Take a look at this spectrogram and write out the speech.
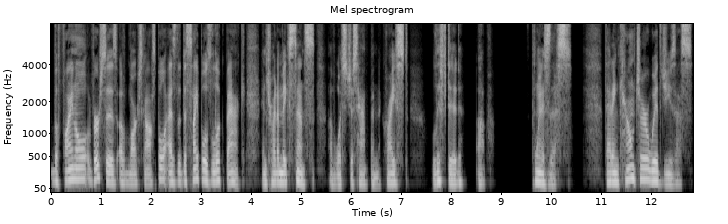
the final verses of Mark's gospel as the disciples look back and try to make sense of what's just happened. Christ lifted up. Point is this that encounter with Jesus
